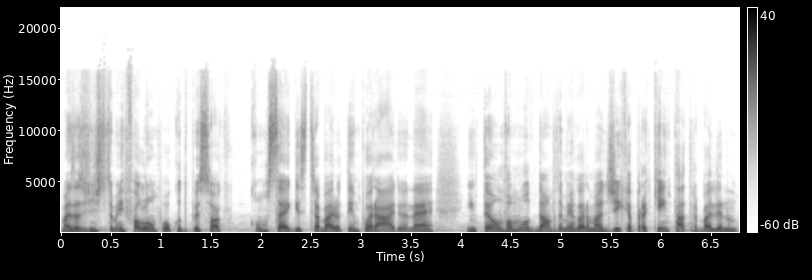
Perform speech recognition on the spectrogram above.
Mas a gente também falou um pouco do pessoal que consegue esse trabalho temporário, né? Então vamos dar também agora uma dica para quem está trabalhando,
